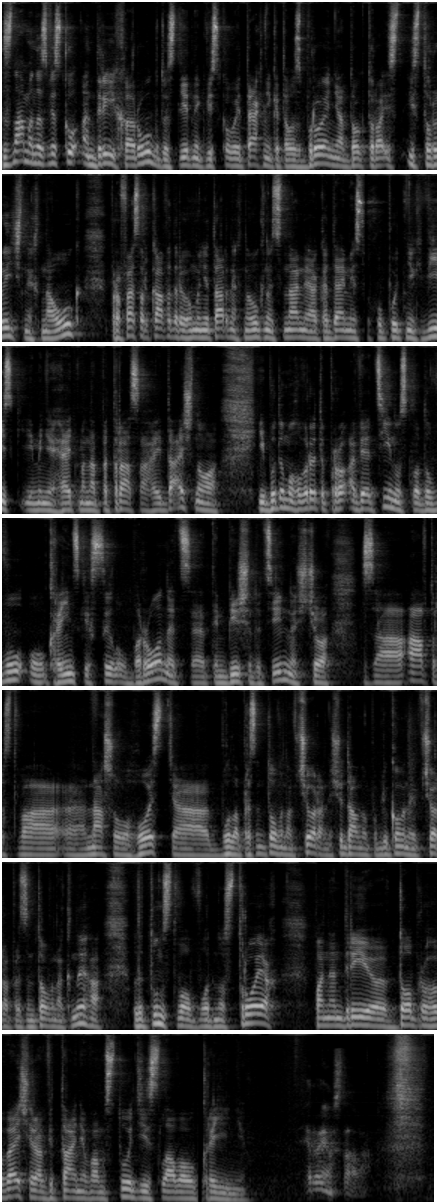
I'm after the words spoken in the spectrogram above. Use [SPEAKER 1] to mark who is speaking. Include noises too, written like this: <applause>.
[SPEAKER 1] З нами на зв'язку Андрій Харук, дослідник військової техніки та озброєння, доктора іс- історичних наук, професор кафедри гуманітарних наук Національної академії сухопутніх військ імені гетьмана Петра Сагайдачного. І будемо говорити про авіаційну складову українських сил оборони. Це тим більше доцільно, що за авторства е, нашого гостя була презентована вчора. Нещодавно опублікована і вчора презентована книга Летунство в одностроях. Пане Андрію, доброго вечора. Вітання вам в студії. Слава Україні.
[SPEAKER 2] Героям слава.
